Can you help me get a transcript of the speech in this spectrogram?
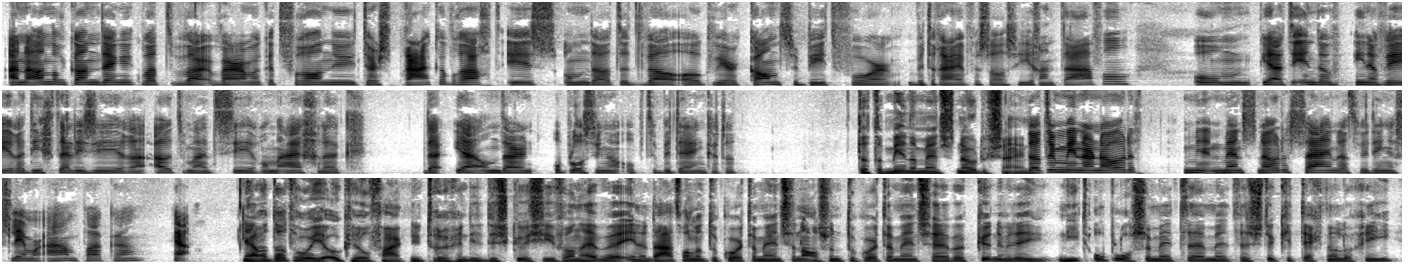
Aan de andere kant denk ik, wat, waar, waarom ik het vooral nu ter sprake bracht, is omdat het wel ook weer kansen biedt voor bedrijven zoals hier aan tafel. Om ja, te innoveren, digitaliseren, automatiseren. Om eigenlijk ja, om daar oplossingen op te bedenken. Dat, dat er minder mensen nodig zijn. Dat er minder nodig, mensen nodig zijn, dat we dingen slimmer aanpakken. Ja. Want dat hoor je ook heel vaak nu terug in die discussie. Van hebben we inderdaad wel een tekort aan mensen? En als we een tekort aan mensen hebben, kunnen we die niet oplossen met, uh, met een stukje technologie?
